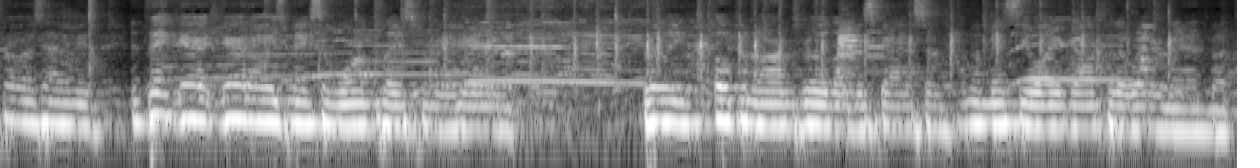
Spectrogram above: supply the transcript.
For always having me. And thank Garrett. Garrett always makes a warm place for me here. Really open arms, really love this guy. So I'm gonna miss you while you're gone for the winter, man. But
